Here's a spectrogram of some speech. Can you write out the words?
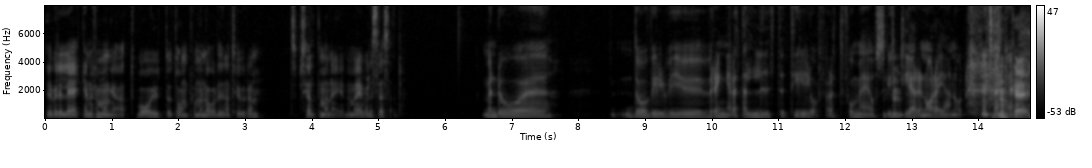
är det väldigt läkande för många att vara ute och ta en promenad i naturen. Speciellt när man är, när man är väldigt stressad. Men då, då vill vi ju vränga detta lite till då för att få med oss mm -hmm. ytterligare några hjärnor. okej, okay.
